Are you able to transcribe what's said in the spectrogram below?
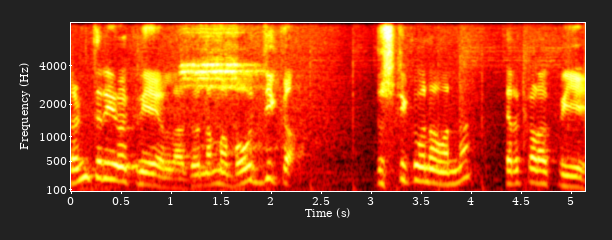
ಕಣ್ಣು ತೆರೆಯುವ ಕ್ರಿಯೆ ಅಲ್ಲ, ಅದು ನಮ್ಮ ಬೌದ್ಧಿಕ ದೃಷ್ಟಿಕೋನವನ್ನು ತೆರ್ಕೊಳ್ಳೋ ಕ್ರಿಯೆ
